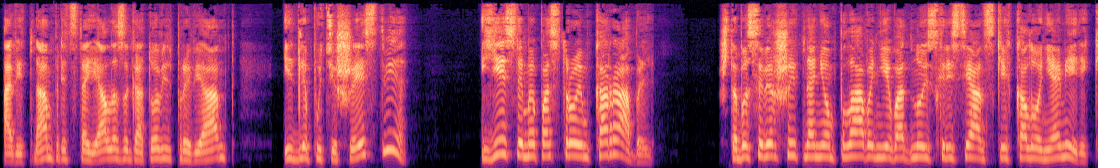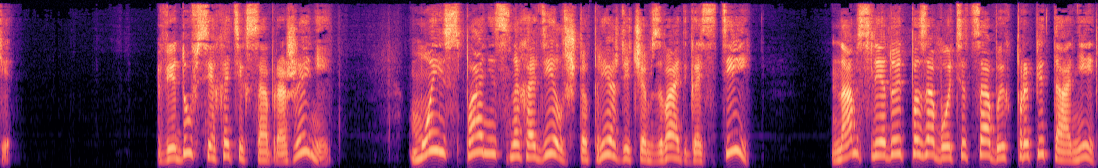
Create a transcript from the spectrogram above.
А ведь нам предстояло заготовить провиант и для путешествия, если мы построим корабль, чтобы совершить на нем плавание в одну из христианских колоний Америки. Ввиду всех этих соображений, мой испанец находил, что прежде чем звать гостей, нам следует позаботиться об их пропитании.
